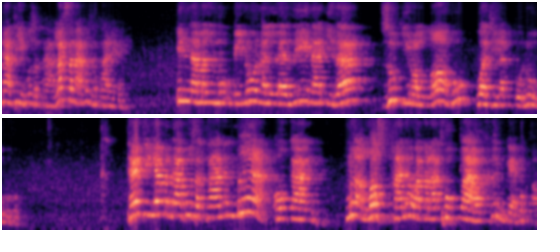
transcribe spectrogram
หน้าที่ผู้ศรัทธาลักษณะผู้ศรัทธาอย่างไรอินนามัลมุมินูนัลลซีนอิซาซุกิรัลลอฮุวะจิลัตกุลูบุแท้จริงแล้วบรรดาผู้ศรัทธานั้นเมื่อโอกาสเมื่ออัลลอฮ์สุภาณวะตาลาถูกกล่าวขึ้นแก่พวกเขา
